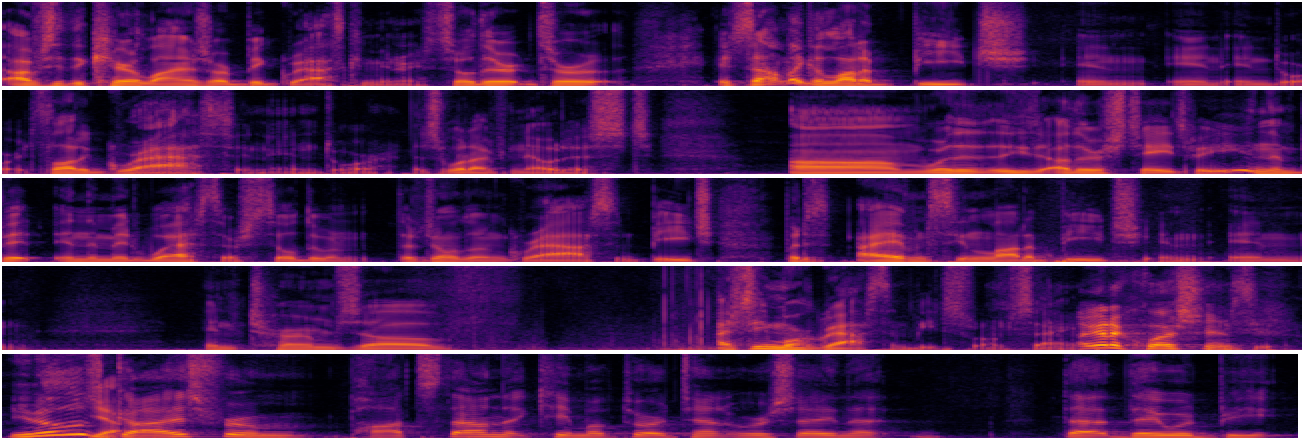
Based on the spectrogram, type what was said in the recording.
obviously the Carolinas are a big grass community, so there there it's not like a lot of beach in in indoor. It's a lot of grass in indoor. Is what I've noticed. Um, whether these other states, but even the bit in the Midwest, they're still doing they're still doing grass and beach, but it's, I haven't seen a lot of beach in in in terms of. I see more grass than beach. Is what I'm saying. I got a question. You know those Yeah. guys from Pottstown that came up to our tent were saying that that they would beat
